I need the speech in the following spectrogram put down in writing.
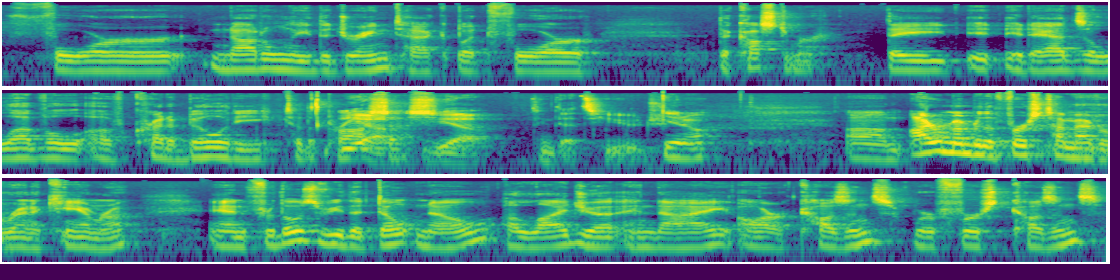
for not only the drain tech but for the customer. They it, it adds a level of credibility to the process. Yeah, yeah, I think that's huge. You know, um, I remember the first time I ever ran a camera. And for those of you that don't know, Elijah and I are cousins. We're first cousins.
